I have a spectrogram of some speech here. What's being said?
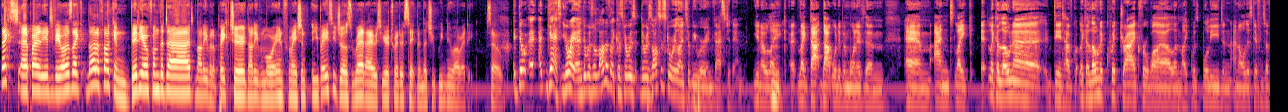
Next uh, part of the interview, I was like, not a fucking video from the dad, not even a picture, not even more information. You basically just read out your Twitter statement that you, we knew already. So, There, uh, uh, yes, you're right, and there was a lot of like because there was there was lots of storylines that we were invested in. You know, like uh, like that that would have been one of them. Um, and like uh, like Ilona did have like Ilona quit drag for a while and like was bullied and, and all this different stuff.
